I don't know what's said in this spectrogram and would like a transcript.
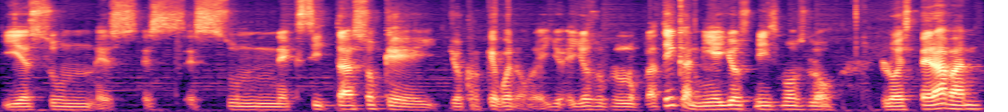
y es un, es, es, un exitazo que yo creo que, bueno, ellos, lo, platican, ni ellos mismos lo, lo esperaban.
